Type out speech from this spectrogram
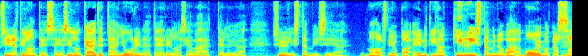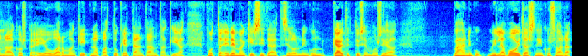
siinä tilanteessa. Ja silloin käytetään juuri näitä erilaisia vähättelyjä, syyllistämisiä, mahdollisesti jopa, ei nyt ihan kiristäminen on vähän voimakas mm. sana, koska ei ole varmaan kidnappattu ketään tämän takia, mutta enemmänkin sitä, että siellä on niin kuin käytetty semmoisia vähän niin kuin, millä voitaisiin niin kuin saada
